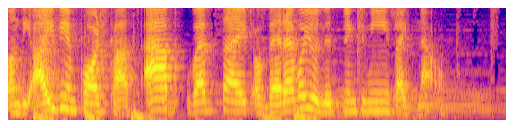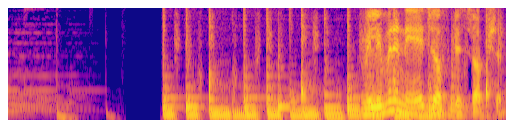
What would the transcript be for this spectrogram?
on the IVM podcast app, website, or wherever you're listening to me right now. We live in an age of disruption,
